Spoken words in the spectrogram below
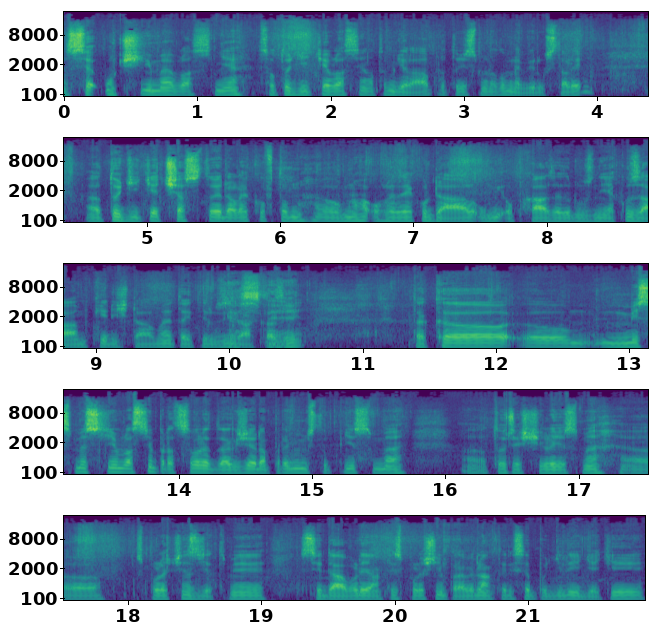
se učíme vlastně, co to dítě vlastně na tom dělá, protože jsme na tom nevyrůstali. To dítě často je daleko v tom v mnoha ohledech jako dál, umí obcházet různé jako zámky, když dáme tady ty různé zákazy tak eh, eh, my jsme s tím vlastně pracovali tak, že na prvním stupni jsme eh, to řešili, že jsme společně s dětmi si dávali nějaké společné pravidla, na kterých se podílí děti.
